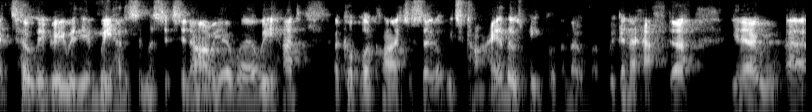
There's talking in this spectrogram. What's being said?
I, totally agree with you. And we had a similar scenario where we had a couple of clients just say, look, we just can't hire those people at the moment. We're going to have to, you know, uh,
